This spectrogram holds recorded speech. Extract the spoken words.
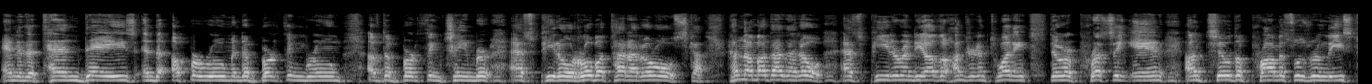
and in the 10 days in the upper room, in the birthing room of the birthing chamber, as Peter as Peter and the other 120, they were pressing in until the promise was released.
